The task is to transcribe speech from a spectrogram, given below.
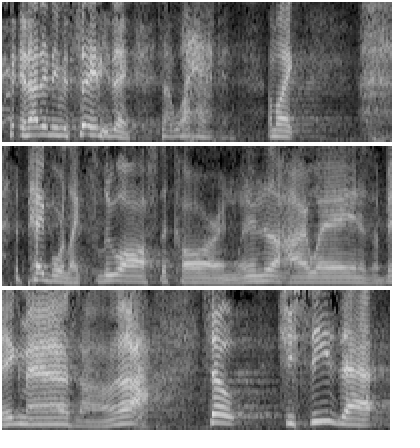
and I didn't even say anything. She's like, What happened? I'm like, The pegboard like flew off the car and went into the highway, and it's a big mess. So she sees that.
